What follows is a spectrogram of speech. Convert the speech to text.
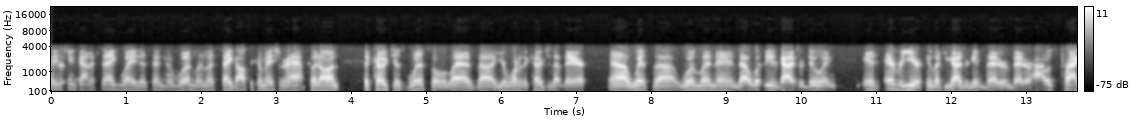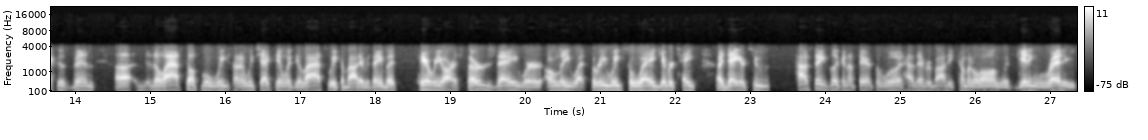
since you kind of segued us into Woodland, let's take off the commissioner hat, put on the coach's whistle, as uh, you're one of the coaches up there uh, with uh, Woodland, and uh, what these guys are doing is every year it seems like you guys are getting better and better. How has practice been uh, the last couple of weeks? I know we checked in with you last week about everything, but here we are Thursday. We're only what three weeks away, give or take a day or two how's things looking up there at the Wood? How's everybody coming along with getting ready,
